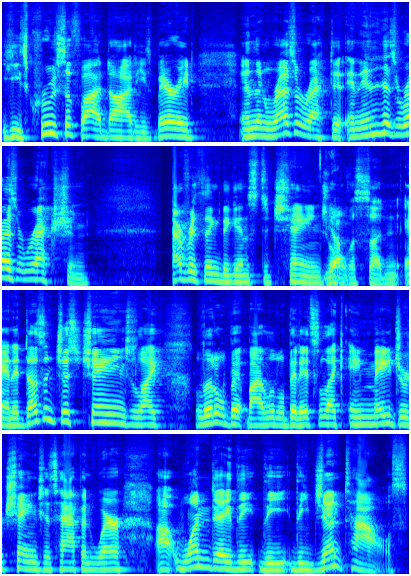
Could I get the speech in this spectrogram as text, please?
he's crucified, died, he's buried, and then resurrected, and in his resurrection everything begins to change all of a sudden. And it doesn't just change like little bit by little bit. It's like a major change has happened where uh, one day the, the, the Gentiles,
